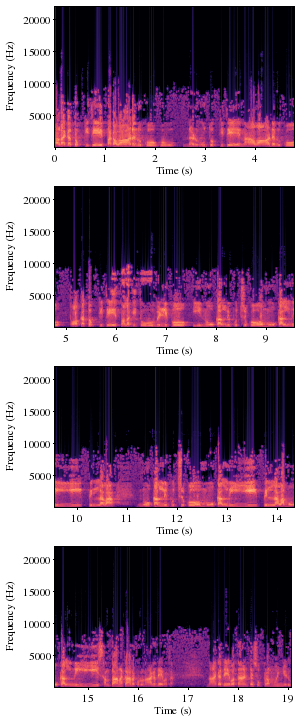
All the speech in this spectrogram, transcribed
పడగ తొక్కితే పగవాడనుకోకు నడుము తొక్కితే నావాడనుకో తోక తొక్కితే తొలగితూ వెళ్ళిపో ఈ నూకల్ని పుచ్చుకో మూకల్ని ఈ పిల్లల నూకల్ని పుచ్చుకో మూకల్ని ఈ పిల్లల మూకల్ని ఈ సంతానకారకుడు నాగదేవత. నాగదేవత అంటే సుబ్రహ్మణ్యుడు.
